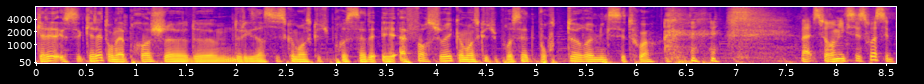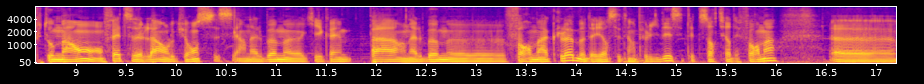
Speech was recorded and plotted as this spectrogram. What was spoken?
Quelle est, c'est- quelle est ton approche euh, de, de l'exercice? Comment est-ce que tu procèdes? Et a fortiori, comment est-ce que tu procèdes pour te remixer toi? Bah, se remixer soi, c'est plutôt marrant. En fait, là, en l'occurrence, c'est- un album euh, qui est quand même pas un album euh, format club. D'ailleurs, c'était un peu l'idée, c'était de sortir des formats. Euh,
